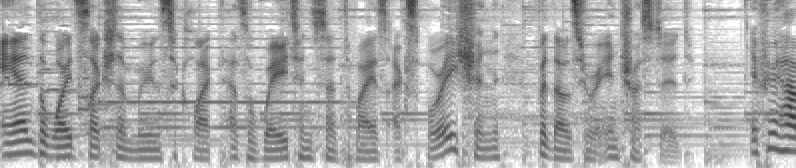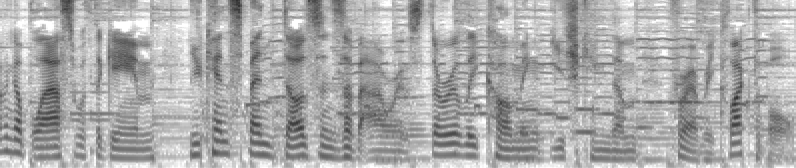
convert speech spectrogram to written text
and the wide selection of moons to collect as a way to incentivize exploration for those who are interested. If you're having a blast with the game, you can spend dozens of hours thoroughly combing each kingdom for every collectible,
